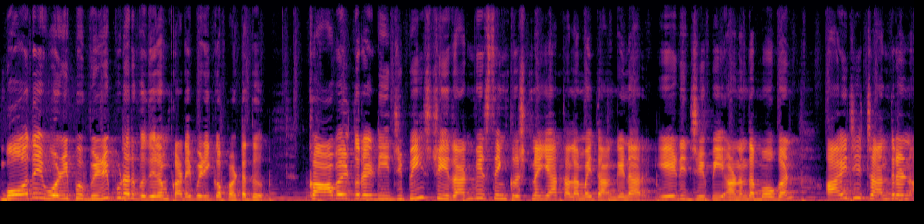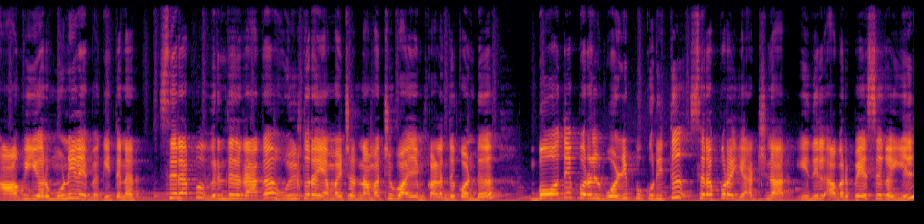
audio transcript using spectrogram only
போதை ஒழிப்பு விழிப்புணர்வு தினம் கடைபிடிக்கப்பட்டது. காவல்துறை டிஜிபி ஸ்ரீ ரன்வீர் சிங் கிருஷ்ணய்யா தலைமை தாங்கினார். ஏடிஜிபி அனந்தமோகன் ஐஜி சந்திரன் ஆகியோர் முன்னிலை வகித்தனர். சிறப்பு விருந்தினராக உள்துறை அமைச்சர் நமச்சிவாயம் கலந்து கொண்டு போதைப் பொருள் ஒழிப்பு குறித்து சிறப்புரையாற்றினார். இதில் அவர் பேசுகையில்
